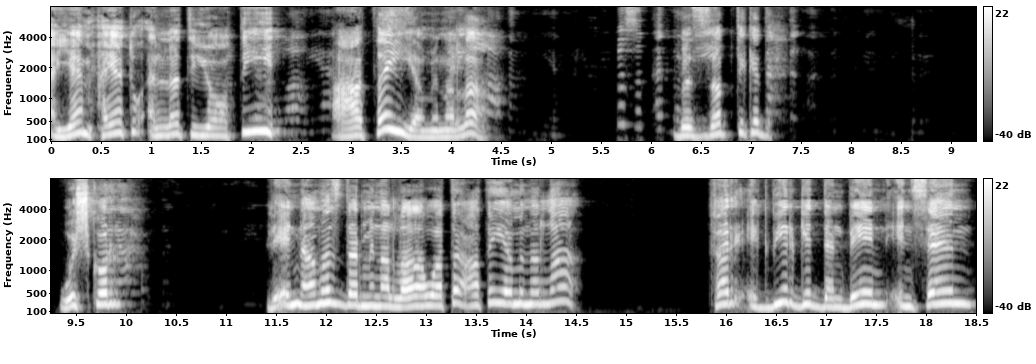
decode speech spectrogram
أيام حياته التي يعطيه. عطية من الله بالظبط. كده واشكر لأنها مصدر من الله وعطية من الله فرق كبير جدا بين إنسان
